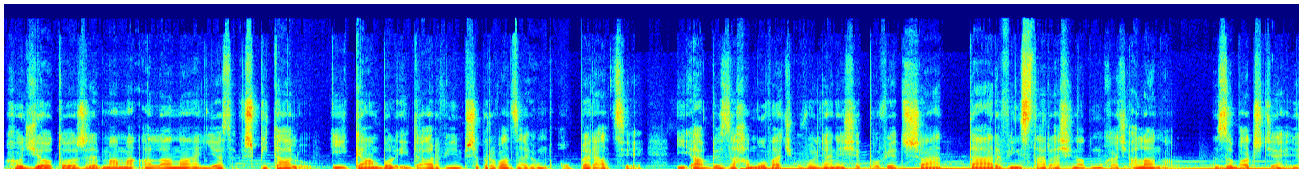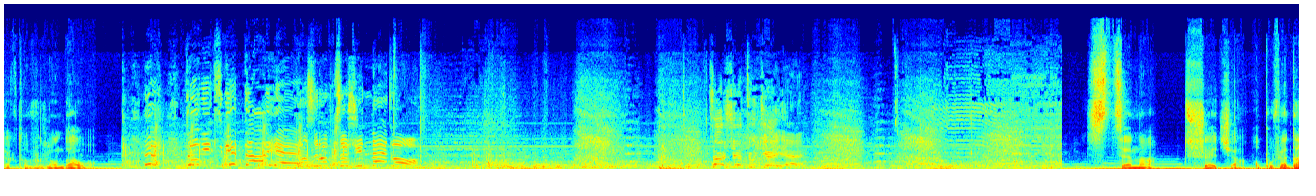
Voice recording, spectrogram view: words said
Chodzi o to, że mama Alana jest w szpitalu i Gumball i Darwin przeprowadzają operację. I aby zahamować uwolnianie się powietrza, Darwin stara się nadmuchać Alana. Zobaczcie, jak to wyglądało. Scena trzecia opowiada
